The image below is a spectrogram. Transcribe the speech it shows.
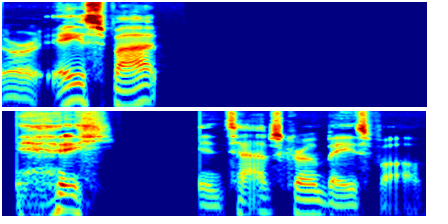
or a spot in Topps Chrome Baseball.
